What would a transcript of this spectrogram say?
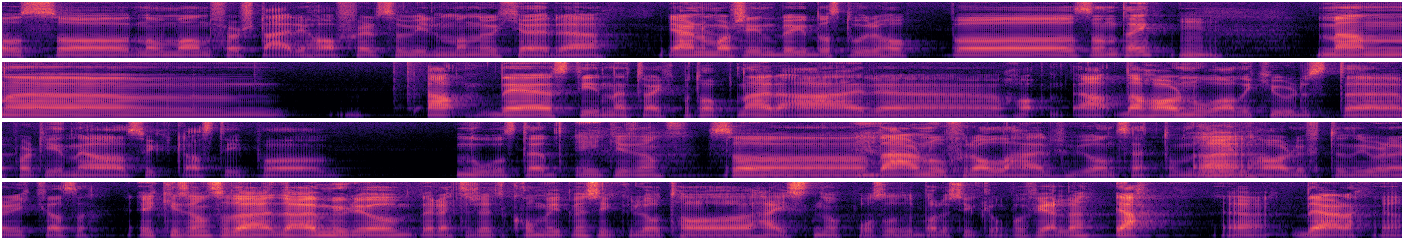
og så når man først er i Hafjell, så vil man jo kjøre gjerne maskinbygd og store hopp og sånne ting. Men eh, ja, det stinettverket på toppen her er eh, Ja, det har noe av de kuleste partiene jeg har sykla sti på noe sted. Ikke sant? Så det er noe for alle her, uansett om du Ja, ja. vil ha luft under hjulet eller ikke. altså. Ikke sant? Så det er, det er mulig å rett og slett komme hit med sykkel og ta heisen opp og så bare sykle opp på fjellet. Ja, Ja. det er det.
